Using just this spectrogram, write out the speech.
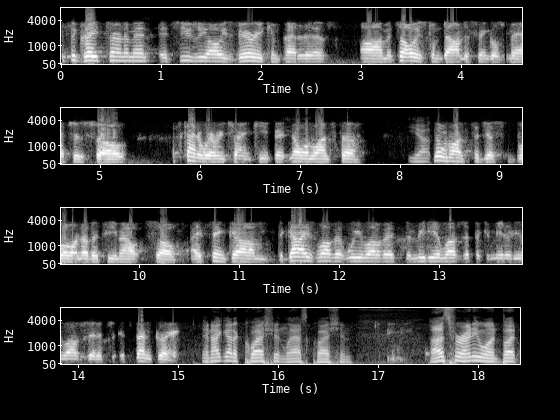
it's a great tournament. It's usually always very competitive. Um, it's always come down to singles matches. So that's kind of where we try and keep it. No one wants to Yeah. no one wants to just blow another team out. So I think um, the guys love it, we love it, the media loves it, the community loves it. It's it's been great. And I got a question, last question. That's for anyone, but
